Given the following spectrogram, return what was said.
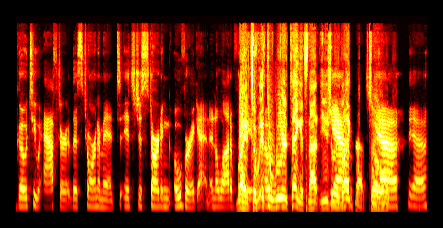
go to after this tournament. It's just starting over again in a lot of Right. So it's a weird thing. It's not usually yeah, like that. So yeah, yeah.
